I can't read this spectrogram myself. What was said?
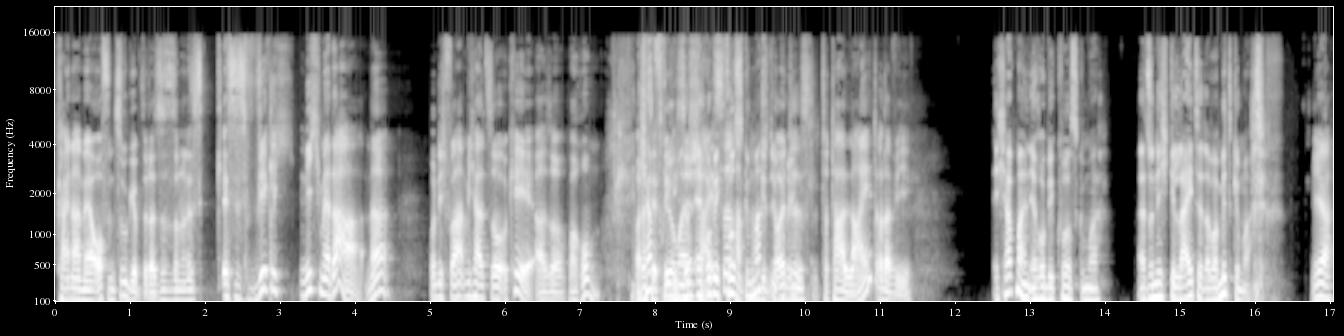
keiner mehr offen zugibt oder so, sondern es, es ist wirklich nicht mehr da, ne? Und ich frage mich halt so, okay, also warum? War Ich das hab jetzt wirklich mal so einen scheiße? Haben- haben gemacht die Leute übrigens. es total leid oder wie? Ich habe mal einen Aerobic-Kurs gemacht. Also nicht geleitet, aber mitgemacht. Ja.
